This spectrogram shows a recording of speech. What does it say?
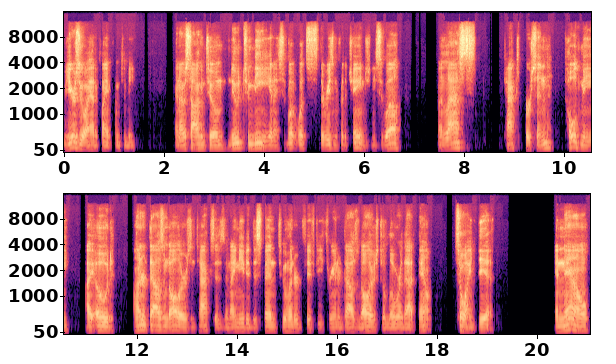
years ago, I had a client come to me and I was talking to him, new to me. And I said, what, What's the reason for the change? And he said, Well, my last tax person told me I owed $100,000 in taxes and I needed to spend $250,000, $300,000 to lower that down. So I did. And now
